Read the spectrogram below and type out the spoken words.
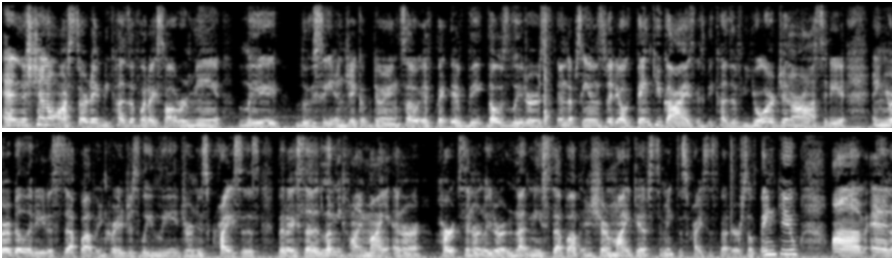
And this channel I started because of what I saw Remy, Leigh, Lucie, and Jacob doing. So if they, if the, those leaders end up seeing this video, thank you guys. It's because of your generosity and your ability to step up and courageously lead during this crisis that I said, let me find my inner heart-centered leader. Let me step up and share my gifts to make this crisis better. So thank you. Um, and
